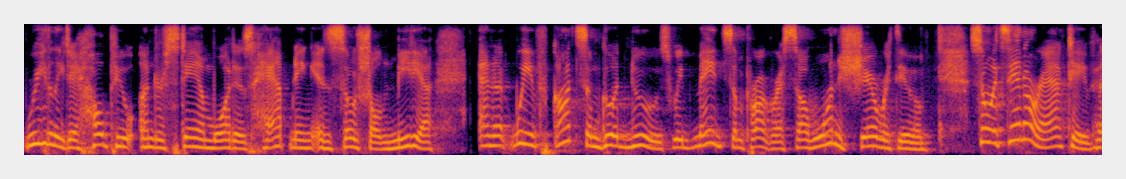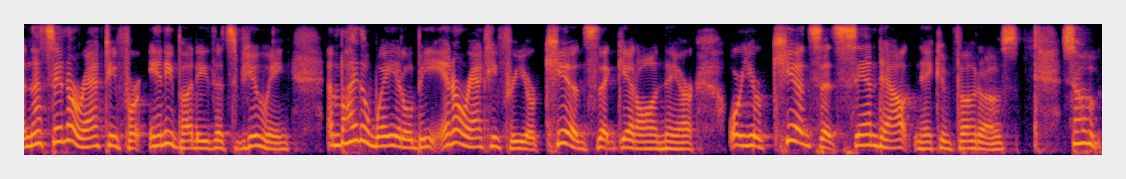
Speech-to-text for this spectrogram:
really to help you understand what is happening in social media and uh, we've got some good news. We've made some progress, so I want to share with you. So it's interactive, and that's interactive for anybody that's viewing. And by the way, it'll be interactive for your kids that get on there or your kids that send out naked photos. So,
